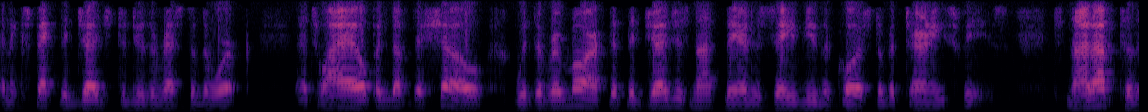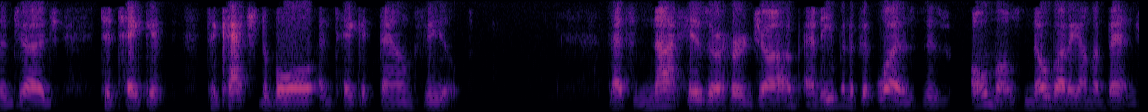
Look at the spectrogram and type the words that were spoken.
and expect the judge to do the rest of the work. That's why I opened up the show with the remark that the judge is not there to save you the cost of attorney's fees. It's not up to the judge to take it, to catch the ball and take it downfield. That's not his or her job, and even if it was, there's almost nobody on the bench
